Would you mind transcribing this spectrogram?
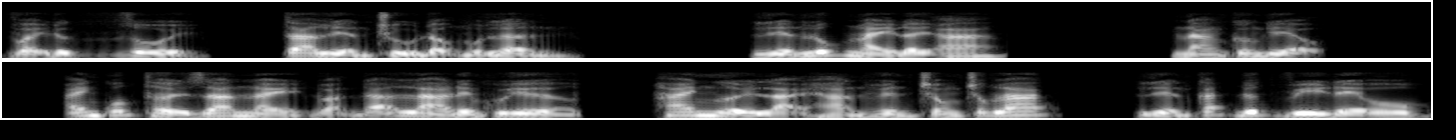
vậy được rồi, ta liền chủ động một lần. Liền lúc này đây a, Nàng cương điệu. Anh quốc thời gian này đoạn đã là đêm khuya, hai người lại hàn huyên trong chốc lát, liền cắt đứt video.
